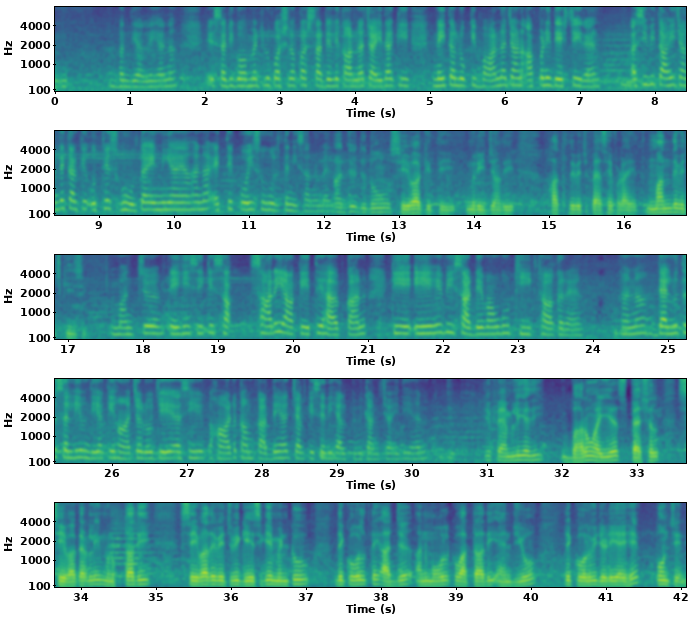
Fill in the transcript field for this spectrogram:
ਬੰਦਿਆਂ ਲਈ ਹੈ ਨਾ? ਇਹ ਸਾਡੀ ਗਵਰਨਮੈਂਟ ਨੂੰ ਕੁਛ ਨਾ ਕੁਛ ਸਾਡੇ ਲਈ ਕਰਨਾ ਚਾਹੀਦਾ ਕਿ ਨਹੀਂ ਤਾਂ ਲੋਕੀ ਬਾਹਰ ਨਾ ਜਾਣ ਆਪਣੇ ਦੇਸ਼ 'ਚ ਹੀ ਰਹਿਣ। ਅਸੀਂ ਵੀ ਤਾਂ ਹੀ ਚਾਹੁੰਦੇ ਕਰਕੇ ਉੱਥੇ ਸਹੂਲਤਾਂ ਇੰਨੀਆਂ ਆ ਹਨਾ ਇੱਥੇ ਕੋਈ ਸਹੂਲਤ ਨਹੀਂ ਸਾਨੂੰ ਮਿਲਦੀ। ਅੱਜ ਜਦੋਂ ਸੇਵਾ ਕੀਤੀ ਮਰੀਜ਼ਾਂ ਦੀ ਹੱਥ ਦੇ ਵਿੱਚ ਪੈਸੇ ਫੜਾਏ ਮਨ ਦੇ ਵਿੱਚ ਕੀ ਸੀ? ਮਨ 'ਚ ਇਹੀ ਸੀ ਕਿ ਸਾਰੇ ਆ ਕੇ ਇੱਥੇ ਹੈਲਪ ਕਰਨ ਕਿ ਇਹ ਵੀ ਸਾਡੇ ਵਾਂਗੂ ਠੀਕ ਠਾਕ ਰਹਿਣ। ਹਨਾ? ਦਿਲ ਨੂੰ ਤਸੱਲੀ ਹੁੰਦੀ ਆ ਕਿ ਹਾਂ, ਚਲੋ ਜੇ ਅਸੀਂ ਹਾਰਡ ਕੰਮ ਕਰਦੇ ਆ ਚਲ ਕਿਸੇ ਦੀ ਹੈਲਪ ਵੀ ਕਰਨੀ ਚਾਹੀਦੀ ਹੈ ਹਨਾ? ਜੀ। ਇਹ ਫੈਮਿਲੀ ਹੈ ਜੀ, ਬਾਹਰੋਂ ਆਈ ਹੈ ਸਪੈਸ਼ਲ ਸੇਵਾ ਕਰਨ ਲਈ, ਮਨੁੱਖਤਾ ਦੀ ਸੇਵਾ ਦੇ ਵਿੱਚ ਵੀ ਗਏ ਸੀਗੇ। ਮਿੰਟੂ ਦੇ ਕੋਲ ਤੇ ਅੱਜ ਅਨਮੋਲ ਕਵਾਤਰਾ ਦੀ ਐਨਜੀਓ ਦੇ ਕੋਲ ਵੀ ਜਿਹੜੇ ਆ ਇਹ ਪਹੁੰਚੇ ਨੇ।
